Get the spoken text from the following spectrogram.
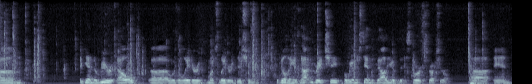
Um, again, the rear L uh, was a later, much later addition. The building is not in great shape, but we understand the value of the historic structure, uh, and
